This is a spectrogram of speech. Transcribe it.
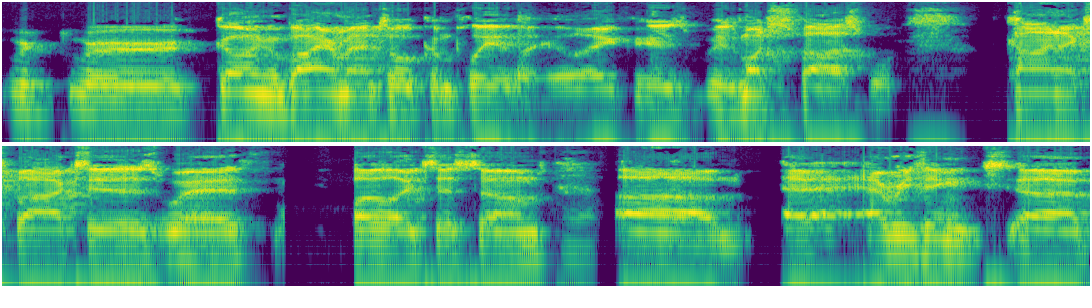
we're, we're going environmental completely, like as, as much as possible. Connex boxes with low light systems, yeah. um, everything uh,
